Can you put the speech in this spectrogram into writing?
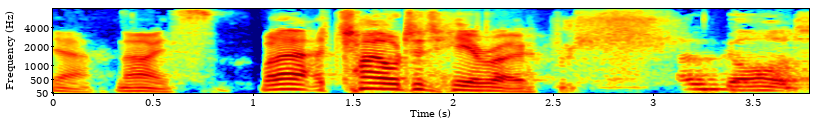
Yeah, nice. Well, a childhood hero. Oh God,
